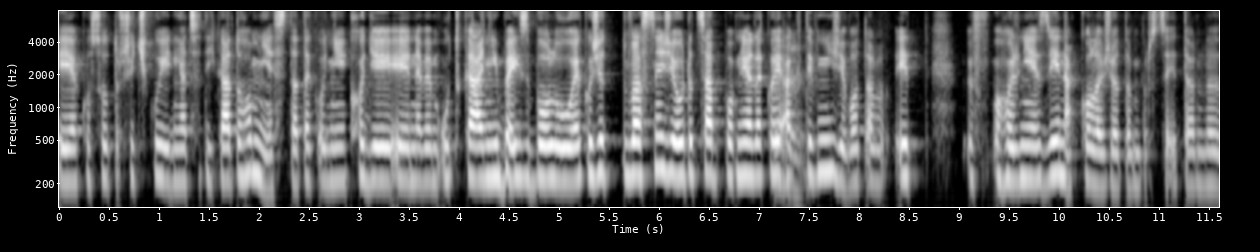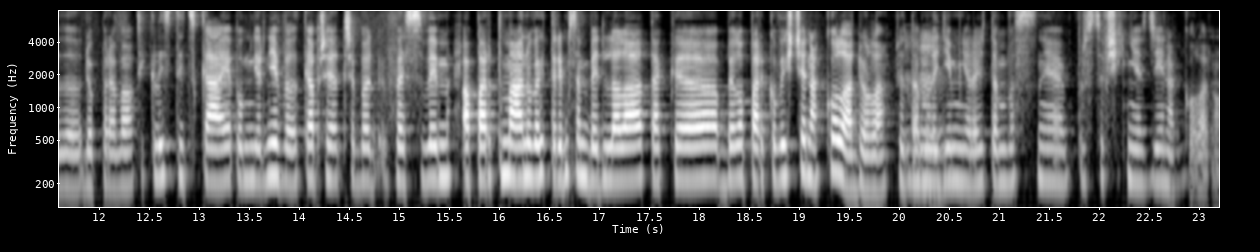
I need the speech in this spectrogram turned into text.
i jako jsou trošičku jiný. A co se týká toho města, tak oni chodí i, nevím, utkání baseballu, jakože vlastně žijou docela poměrně takový mm. aktivní život a i hodně jezdí na kole, že tam prostě i ta doprava cyklistická je poměrně velká, protože třeba ve svém apartmánu, ve kterém jsem bydlela, tak eh, bylo parkoviště na kola dole, že tam mm-hmm. lidi měli, že tam vlastně prostě všichni jezdí na kole, no.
